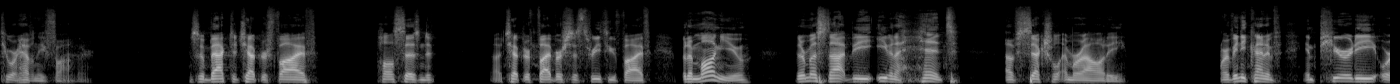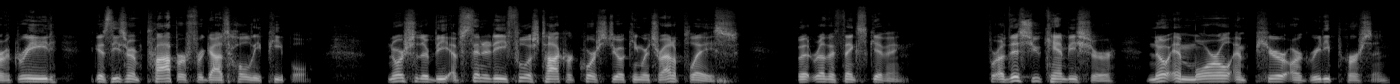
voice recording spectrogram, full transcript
to our Heavenly Father. So back to chapter 5, Paul says in uh, chapter 5, verses 3 through 5 But among you, there must not be even a hint of sexual immorality or of any kind of impurity or of greed, because these are improper for God's holy people. Nor should there be obscenity, foolish talk, or coarse joking, which are out of place, but rather thanksgiving. For of this you can be sure no immoral, impure, or greedy person,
